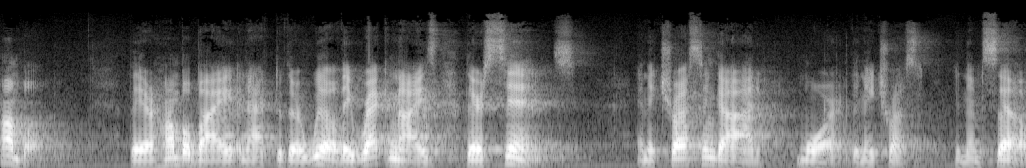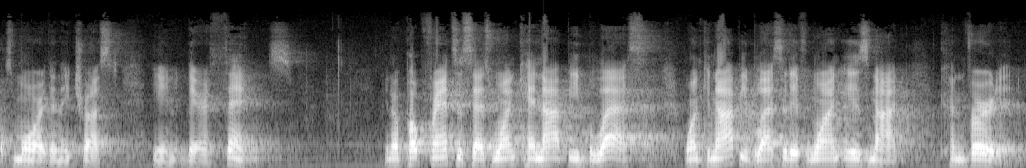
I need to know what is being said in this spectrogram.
humble. They are humble by an act of their will. They recognize their sins. And they trust in God more than they trust in themselves, more than they trust in their things. You know, Pope Francis says one cannot be blessed, one cannot be blessed if one is not converted.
